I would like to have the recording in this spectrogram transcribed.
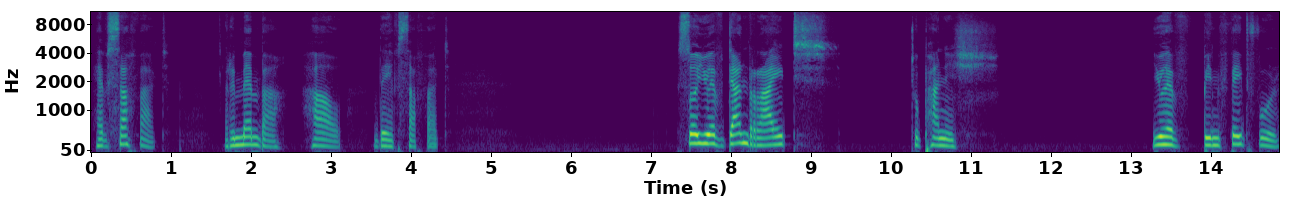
have suffered. Remember how they have suffered. So you have done right to punish. You have been faithful,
